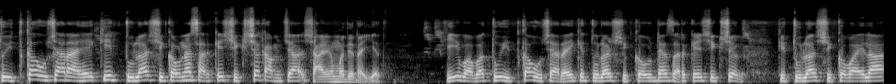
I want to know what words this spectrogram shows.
तू इतका हुशार आहे की तुला शिकवण्यासारखे शिक्षक आमच्या शाळेमध्ये नाही आहेत की बाबा तू इतका हुशार आहे की तुला शिकवण्यासारखे शिक्षक की तुला शिकवायला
